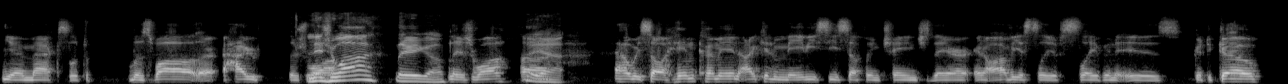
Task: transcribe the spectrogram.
you know, Max Lajoie, or how Lajoie. There you go. Lajoie. Uh, yeah. How we saw him come in, I could maybe see something change there. And obviously, if Slavin is good to go,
